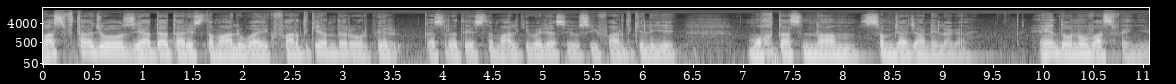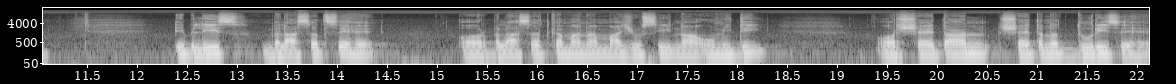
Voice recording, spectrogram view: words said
وصف تھا جو زیادہ تر استعمال ہوا ایک فرد کے اندر اور پھر کثرت استعمال کی وجہ سے اسی فرد کے لیے مختص نام سمجھا جانے لگا ہے۔ ہیں دونوں وصف ہیں یہ۔ ابلیس، بلاست سے ہے۔ اور بلاست کا معنی مایوسی نا امیدی اور شیطان، شیطنت دوری سے ہے۔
